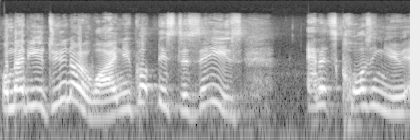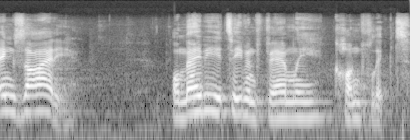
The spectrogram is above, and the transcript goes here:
Or maybe you do know why and you've got this disease and it's causing you anxiety. Or maybe it's even family conflict.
